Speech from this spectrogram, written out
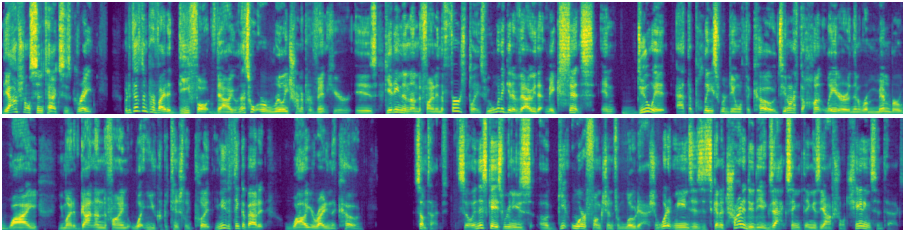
the optional syntax is great, but it doesn't provide a default value. And that's what we're really trying to prevent here is getting an undefined in the first place. We want to get a value that makes sense and do it at the place we're dealing with the code. So you don't have to hunt later and then remember why you might have gotten undefined, what you could potentially put. You need to think about it while you're writing the code. Sometimes. So in this case, we're going to use a getOr function from Lodash. And what it means is it's going to try to do the exact same thing as the optional chaining syntax.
